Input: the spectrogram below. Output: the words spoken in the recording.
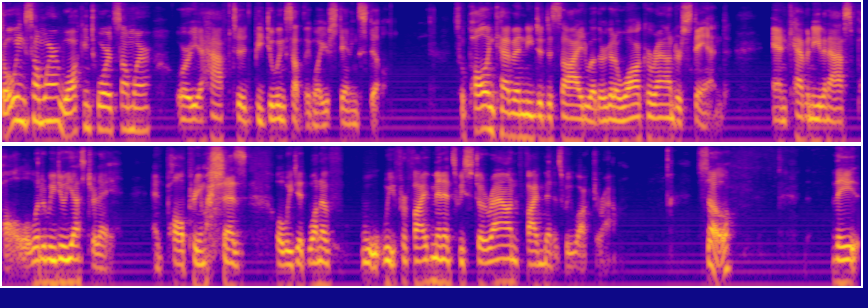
going somewhere, walking towards somewhere, or you have to be doing something while you're standing still. So Paul and Kevin need to decide whether they're going to walk around or stand. And Kevin even asks Paul, "Well, what did we do yesterday?" And Paul pretty much says, "Well, we did one of we for 5 minutes we stood around, 5 minutes we walked around." So, they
